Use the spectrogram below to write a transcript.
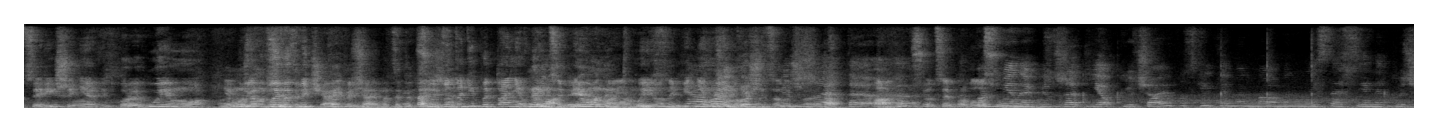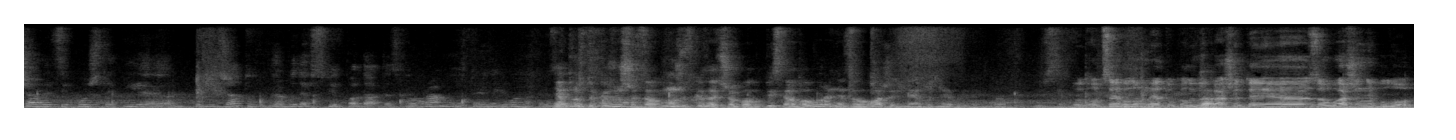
це рішення відкоригуємо. Ні, можна ви взагалі виключаєте. Виключаємо це питання. Ну, то тоді питання в Немає, принципі його немає. немає. Ми його не піднімаємо, гроші залишаємо. бюджет, е, А, ну все, це Про проголосовано. зміни в бюджет я включаю, оскільки ми на минулій сесії не включали ці кошти, і е, по бюджету вже буде співпадати з програмою 3 мільйони 300 Я просто кажу, що за- можу сказати, що після обговорення зауважень не, не вийде. О- Оце головне. А то коли ви Так. кажете зауваження було,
